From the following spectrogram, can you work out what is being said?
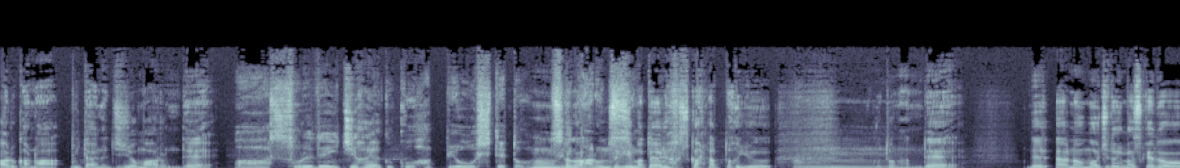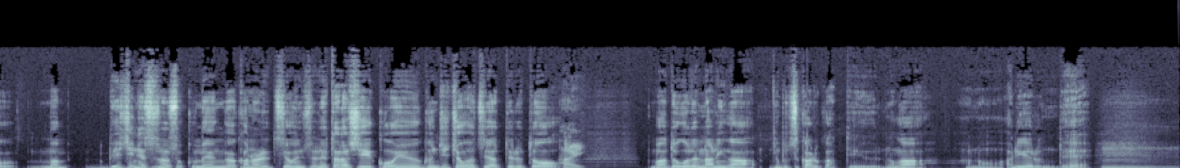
あるかな、みたいな事情もあるんで、ああ、それでいち早くこう発表してと、うん、次もあるんです次またやりますからということなんで、で、あの、もう一度言いますけど、まあ、ビジネスの側面がかなり強いんですよね。ただし、こういう軍事挑発やってると、はい、まあ、どこで何がぶつかるかっていうのが、あの、あり得るんで、ん。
